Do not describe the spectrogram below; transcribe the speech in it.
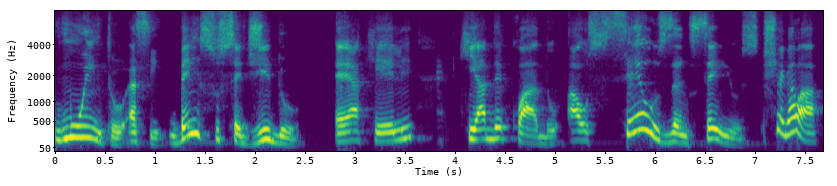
Olha, muito. Assim, bem sucedido é aquele que, adequado aos seus anseios, chega lá.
